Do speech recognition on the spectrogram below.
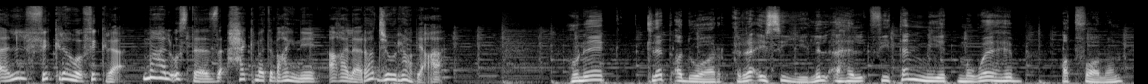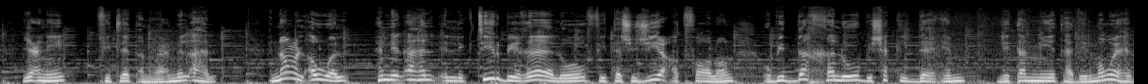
الفكرة وفكرة مع الأستاذ حكمة بعيني على راديو الرابعة. هناك ثلاث أدوار رئيسية للأهل في تنمية مواهب أطفالهم يعني في ثلاث أنواع من الأهل. النوع الأول هن الأهل اللي كتير بيغالوا في تشجيع أطفالهم وبيتدخلوا بشكل دائم لتنمية هذه المواهب.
